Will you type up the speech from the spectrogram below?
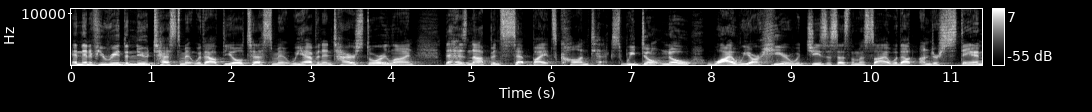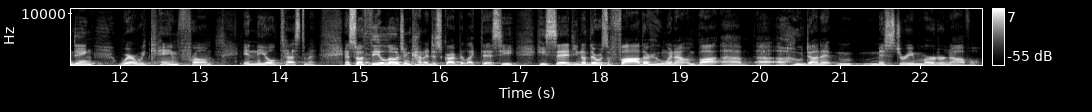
And then if you read the New Testament without the Old Testament, we have an entire storyline that has not been set by its context. We don't know why we are here with Jesus as the Messiah without understanding where we came from in the Old Testament. And so a theologian kind of described it like this. He, he said, you know, there was a father who went out and bought a, a, a whodunit mystery murder novel.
